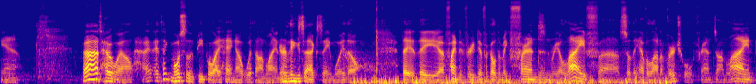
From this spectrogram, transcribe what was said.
yeah. But, oh well. I, I think most of the people I hang out with online are the exact same way, though. They, they uh, find it very difficult to make friends in real life, uh, so they have a lot of virtual friends online.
